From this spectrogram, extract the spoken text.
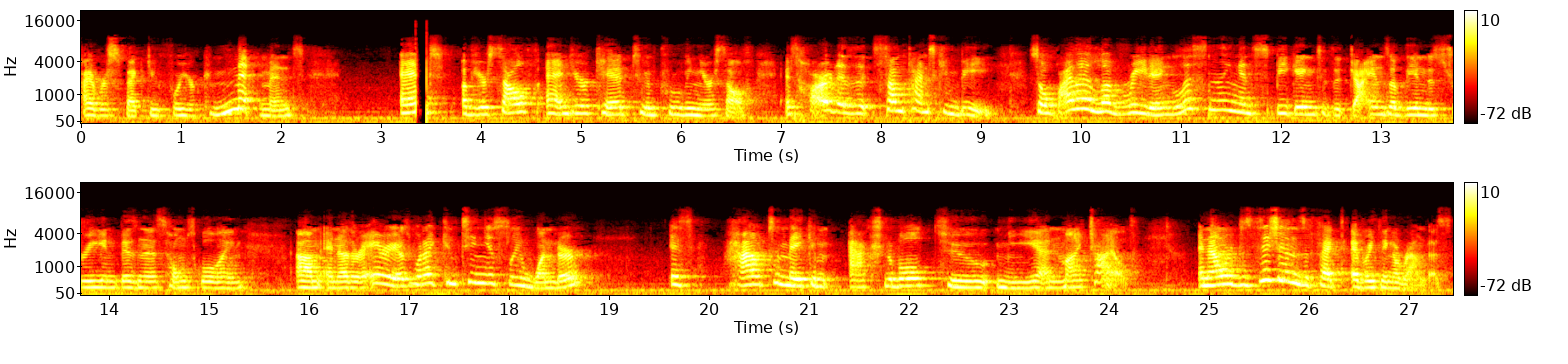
I respect you for your commitment and of yourself and your kid to improving yourself, as hard as it sometimes can be. So while I love reading, listening and speaking to the giants of the industry in business, homeschooling, um, and other areas, what I continuously wonder is how to make them actionable to me and my child. And our decisions affect everything around us,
